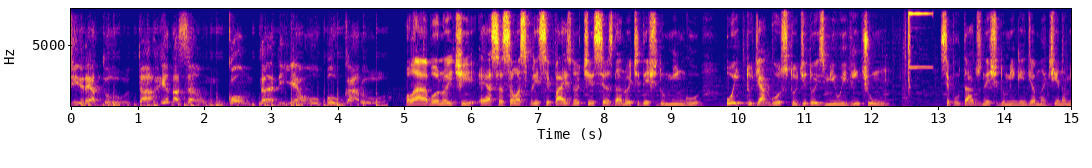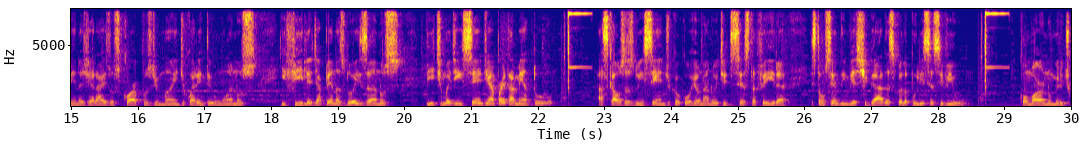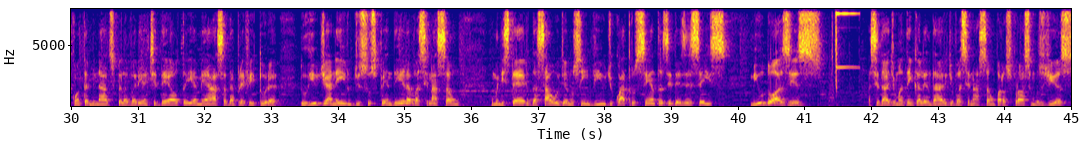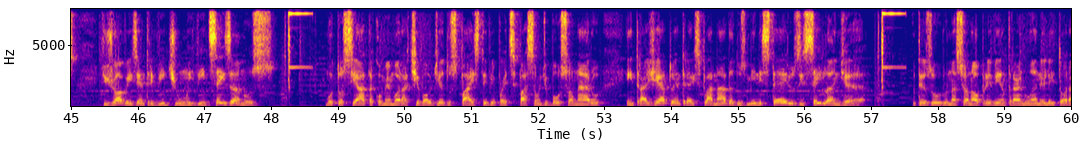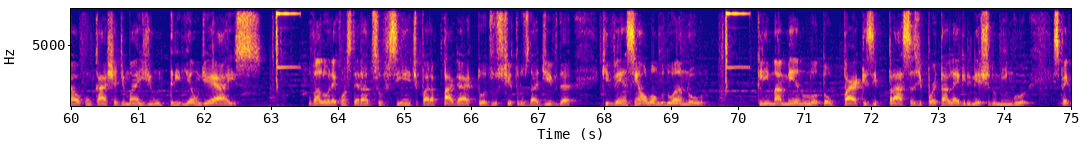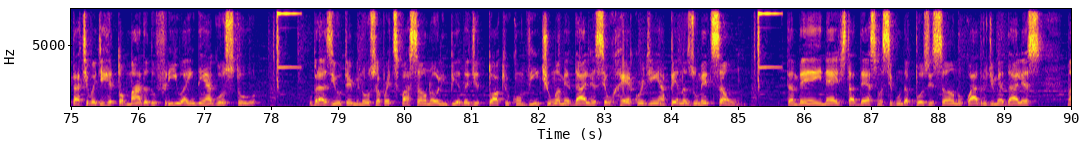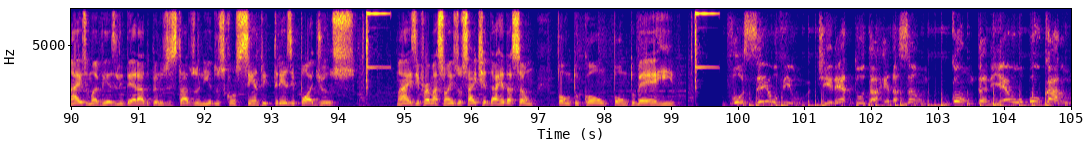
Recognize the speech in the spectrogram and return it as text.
Direto da redação com Daniel Poucaro. Olá, boa noite. Essas são as principais notícias da noite deste domingo, 8 de agosto de 2021. Sepultados neste domingo em Diamantina, Minas Gerais, os corpos de mãe de 41 anos e filha de apenas 2 anos, vítima de incêndio em apartamento. As causas do incêndio que ocorreu na noite de sexta-feira estão sendo investigadas pela Polícia Civil. Com o maior número de contaminados pela variante Delta e ameaça da Prefeitura do Rio de Janeiro de suspender a vacinação, o Ministério da Saúde anuncia envio de 416 mil doses. A cidade mantém calendário de vacinação para os próximos dias de jovens entre 21 e 26 anos. Motociata comemorativa ao Dia dos Pais teve participação de Bolsonaro em trajeto entre a esplanada dos Ministérios e Ceilândia. O Tesouro Nacional prevê entrar no ano eleitoral com caixa de mais de um trilhão de reais. O valor é considerado suficiente para pagar todos os títulos da dívida que vencem ao longo do ano. Clima ameno lotou parques e praças de Porto Alegre neste domingo. Expectativa de retomada do frio ainda em agosto. O Brasil terminou sua participação na Olimpíada de Tóquio com 21 medalhas, seu recorde em apenas uma edição. Também inédita a 12 posição no quadro de medalhas, mais uma vez liderado pelos Estados Unidos com 113 pódios. Mais informações do site da redação.com.br. Você ouviu direto da redação com Daniel Bolcaro.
